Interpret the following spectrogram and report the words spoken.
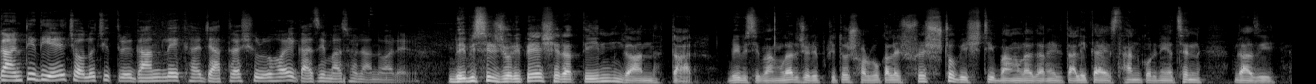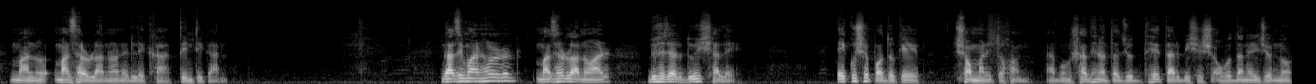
গানটি দিয়ে চলচ্চিত্রের গান লেখা যাত্রা শুরু হয় গাজী মাজহার আনোয়ারের। বিবিসির জরিপে সেরা তিন গান তার। বিবিসি বাংলার জরিপকৃত সর্বকালের শ্রেষ্ঠ বিশটি বাংলা গানের তালিকায় স্থান করে নিয়েছেন গাজী মাজহারুল আনোয়ারের লেখা তিনটি গান। গাজী মানহার মাজহারুল আনোয়ার দুই হাজার দুই সালে একুশে পদকে সম্মানিত হন এবং স্বাধীনতা যুদ্ধে তার বিশেষ অবদানের জন্য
